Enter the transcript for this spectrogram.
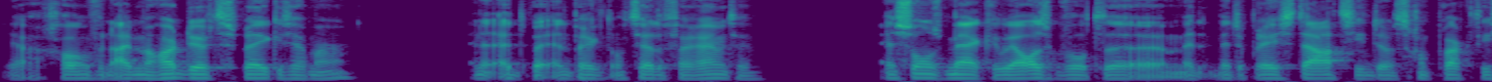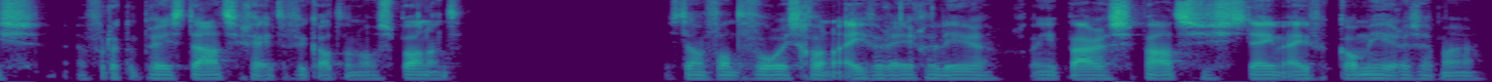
ja, gewoon vanuit mijn hart durf te spreken, zeg maar. En het, het brengt ontzettend veel ruimte. En soms merk ik wel, als ik bijvoorbeeld met, met een presentatie, dat is gewoon praktisch. voordat ik een presentatie geef, dat vind ik altijd nog spannend. Dus dan van tevoren is gewoon even reguleren. Gewoon je parasympathische even kalmeren, zeg maar.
